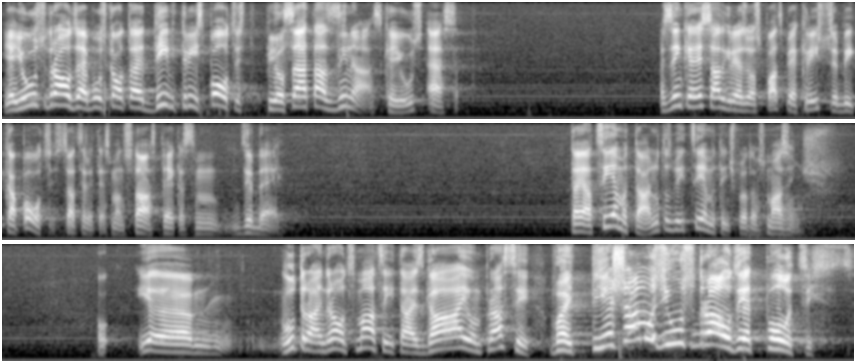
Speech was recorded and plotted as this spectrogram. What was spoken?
Ja jūsu draudzē būs kaut kā divi, trīs policisti, pilsētā zinās, ka jūs esat. Es zinu, ka es atgriezos pats pie Kristus, ja bija kā policists, atcerieties man stāstu, tie, kas dzirdēja. Tajā ciematā, nu tas bija ciematiņš, protams, maziņš. Ja, Luterāņu draudzes mācītājs gāja un prasīja, vai tiešām uz jūsu draudz iet policists?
